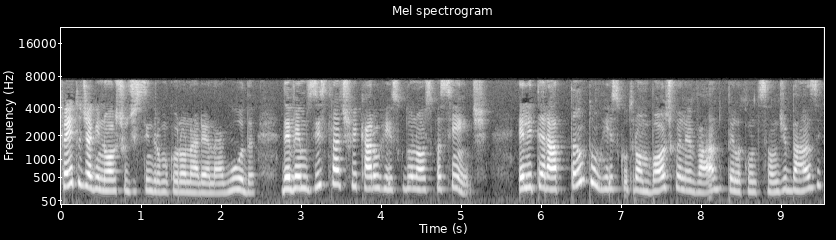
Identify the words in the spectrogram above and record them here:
Feito o diagnóstico de síndrome coronariana aguda, devemos estratificar o risco do nosso paciente. Ele terá tanto um risco trombótico elevado pela condição de base,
